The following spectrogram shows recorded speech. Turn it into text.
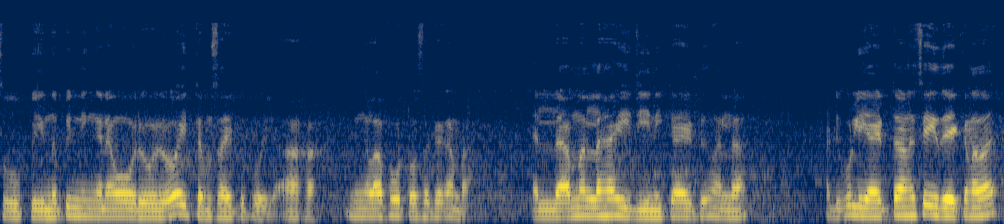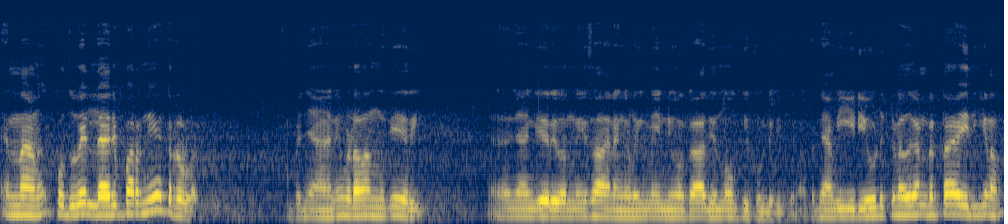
സൂപ്പിൽ നിന്ന് പിന്നെ ഇങ്ങനെ ഓരോരോ ഐറ്റംസ് ആയിട്ട് പോയി. ആഹാ നിങ്ങൾ ആ ഫോട്ടോസൊക്കെ കണ്ട. എല്ലാം നല്ല ഹൈജീനിക്കായിട്ട് നല്ല അടിപൊളിയായിട്ടാണ് ചെയ്തേക്കണത് എന്നാണ് പൊതുവെ എല്ലാവരും പറഞ്ഞു കേട്ടിട്ടുള്ളത്. അപ്പം ഞാനിവിടെ വന്ന് കയറി ഞാൻ കയറി വന്ന് ഈ സാധനങ്ങൾ ഈ മെനു ഒക്കെ ആദ്യം നോക്കിക്കൊണ്ടിരിക്കുന്നു. അപ്പം ഞാൻ വീഡിയോ എടുക്കണത് കണ്ടിട്ടായിരിക്കണം.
